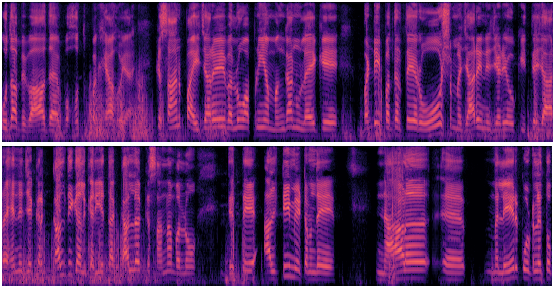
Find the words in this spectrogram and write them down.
ਉਹਦਾ ਵਿਵਾਦ ਹੈ, ਬਹੁਤ ਭਖਿਆ ਹੋਇਆ ਹੈ। ਕਿਸਾਨ ਭਾਈਚਾਰੇ ਵੱਲੋਂ ਆਪਣੀਆਂ ਮੰਗਾਂ ਨੂੰ ਲੈ ਕੇ ਵੱਡੀ ਪੱਧਰ ਤੇ ਰੋਸ ਮਜਾਰੇ ਨੇ ਜਿਹੜੇ ਉਹ ਕੀਤੇ ਜਾ ਰਹੇ ਨੇ। ਜੇਕਰ ਕੱਲ ਦੀ ਗੱਲ ਕਰੀਏ ਤਾਂ ਕੱਲ ਕਿਸਾਨਾਂ ਵੱਲੋਂ ਦਿੱਤੇ ਅਲਟੀਮੇਟਮ ਦੇ ਨਾਲ ਅ, ਮਲੇਰਕੋਟਲੇ ਤੋਂ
